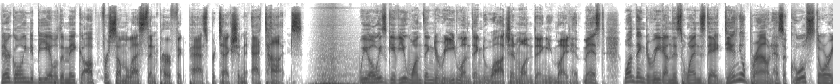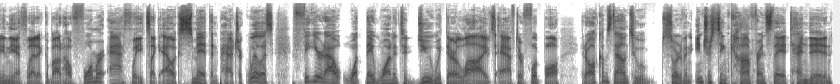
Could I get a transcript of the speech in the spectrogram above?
They're going to be able to make up for some less than perfect pass protection at times. We always give you one thing to read, one thing to watch, and one thing you might have missed. One thing to read on this Wednesday Daniel Brown has a cool story in The Athletic about how former athletes like Alex Smith and Patrick Willis figured out what they wanted to do with their lives after football. It all comes down to sort of an interesting conference they attended and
